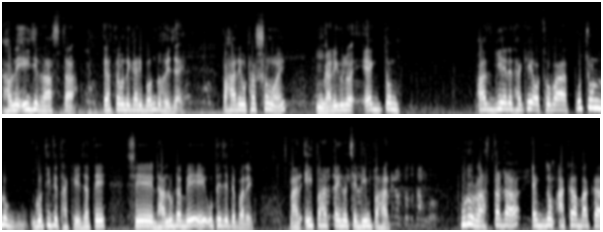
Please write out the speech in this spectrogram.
তাহলে এই যে রাস্তা এই রাস্তার মধ্যে গাড়ি বন্ধ হয়ে যায়। পাহাড়ে ওঠার সময় গাড়িগুলো একদম ফার্স্ট গিয়ারে থাকে অথবা প্রচণ্ড গতিতে থাকে, যাতে সে ঢালুটা বেয়ে উঠে যেতে পারে। আর এই পাহাড়টাই হচ্ছে ডিম পাহাড়। পুরো রাস্তাটা একদম আঁকা বাঁকা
